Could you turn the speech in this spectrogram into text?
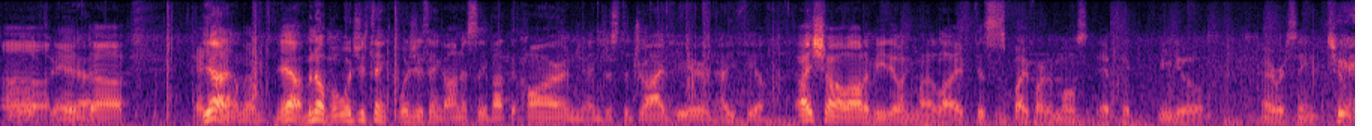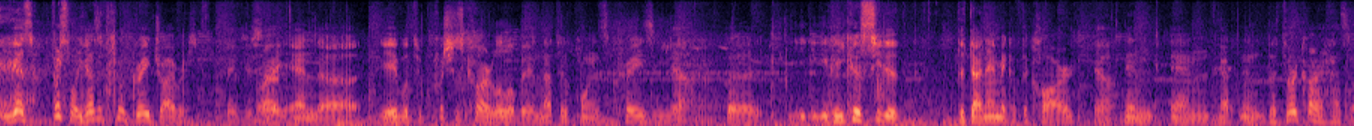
Uh, love to, and, yeah. Yeah, yeah, but no, but what'd you think? What'd you think, honestly, about the car and, and just the drive here and how you feel? I shot a lot of video in my life. This is by far the most epic video I've ever seen. Two, you guys. First of all, you guys are two great drivers. Thank you, sir. Right, and uh, you're able to push this car a little bit, not to the point it's crazy. Yeah. But you, you could see the the dynamic of the car. Yeah. And and and the third car has a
